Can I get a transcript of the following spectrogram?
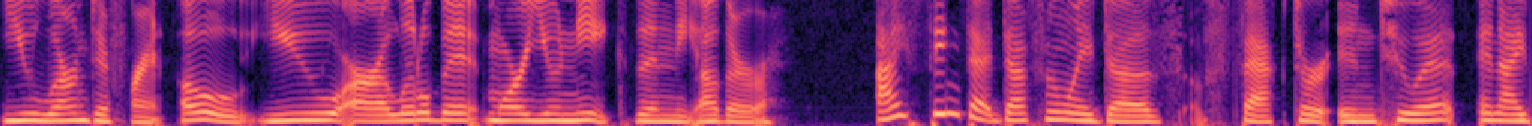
you learn different. Oh, you are a little bit more unique than the other. I think that definitely does factor into it. And I,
